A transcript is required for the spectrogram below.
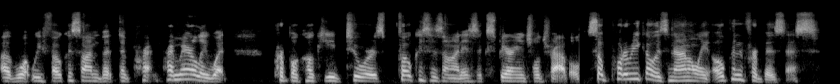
of what we focus on but the pr- primarily what Purple Coqui Tours focuses on is experiential travel. So Puerto Rico is not only open for business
